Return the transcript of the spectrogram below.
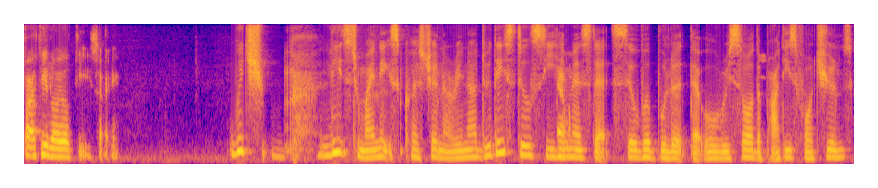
Party loyalty, sorry. Which leads to my next question, Arinah. Do they still see him as that silver bullet that will restore the party's fortunes?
